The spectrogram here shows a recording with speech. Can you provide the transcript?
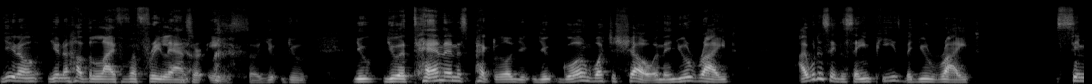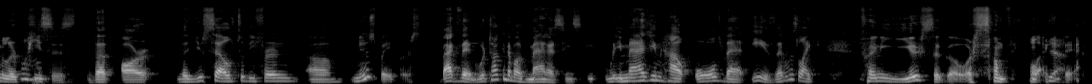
you know, you know how the life of a freelancer yeah. is. So you you you you attend an spectacle, you, you go and watch a show, and then you write. I wouldn't say the same piece, but you write similar mm-hmm. pieces that are that you sell to different uh, newspapers. Back then, we're talking about magazines. Imagine how old that is. That was like 20 years ago or something like yeah. that.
